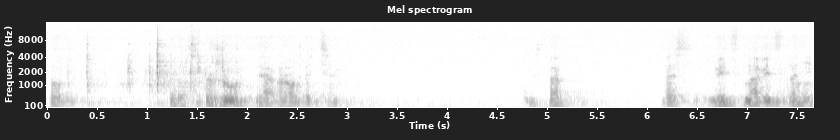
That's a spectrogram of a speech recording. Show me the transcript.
то розкажу, як робиться. Ось так десь від, на відстані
